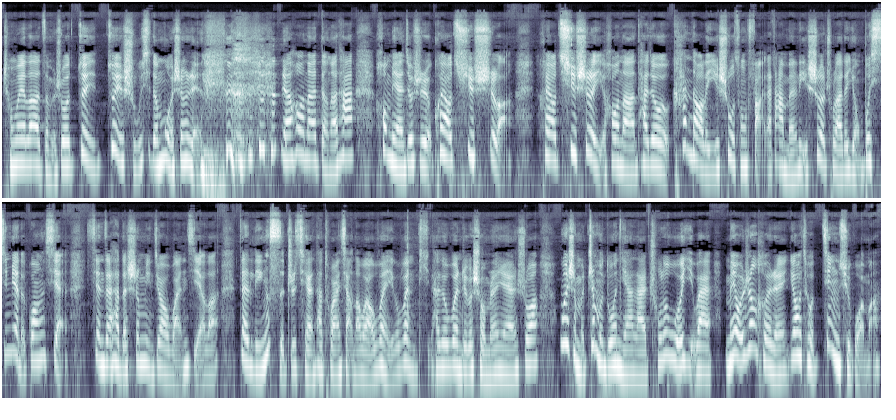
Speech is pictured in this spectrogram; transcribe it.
成为了怎么说最最熟悉的陌生人。然后呢，等到他后面就是快要去世了，快要去世了以后呢，他就看到了一束从法家大门里射出来的永不熄灭的光线。现在他的生命就要完结了，在临死之前，他突然想到我要问一个问题。他就问这个守门人员说：“为什么这么多年来，除了我以外，没有任何人要求进去过吗？”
